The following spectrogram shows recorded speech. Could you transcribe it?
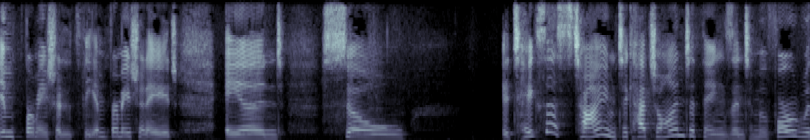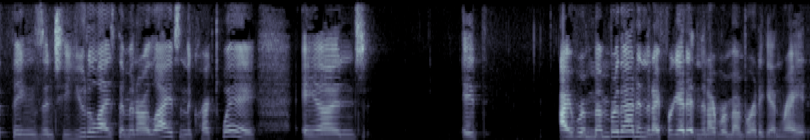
information. It's the information age. And so it takes us time to catch on to things and to move forward with things and to utilize them in our lives in the correct way. And it, I remember that and then I forget it and then I remember it again, right?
